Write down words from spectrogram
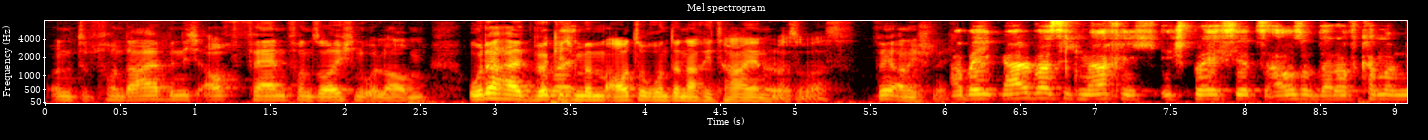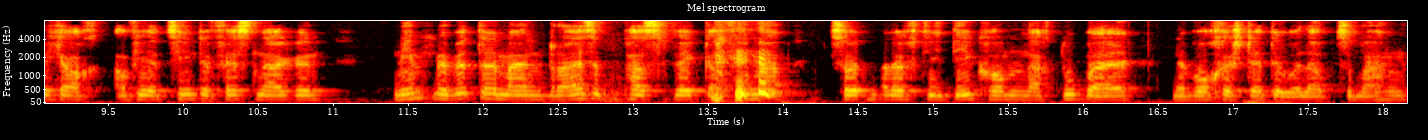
Und von daher bin ich auch Fan von solchen Urlauben. Oder halt wirklich aber, mit dem Auto runter nach Italien oder sowas. Wäre auch nicht schlecht. Aber egal, was ich mache, ich, ich spreche es jetzt aus und darauf kann man mich auch auf Jahrzehnte festnageln. nehmt mir bitte meinen Reisepass weg. Auf immer sollte mal auf die Idee kommen, nach Dubai eine Woche Städteurlaub zu machen.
